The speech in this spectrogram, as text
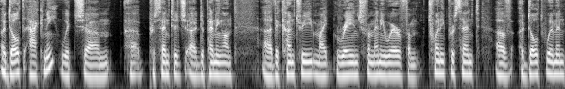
adult acne, which um, uh, percentage, uh, depending on uh, the country, might range from anywhere from 20% of adult women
